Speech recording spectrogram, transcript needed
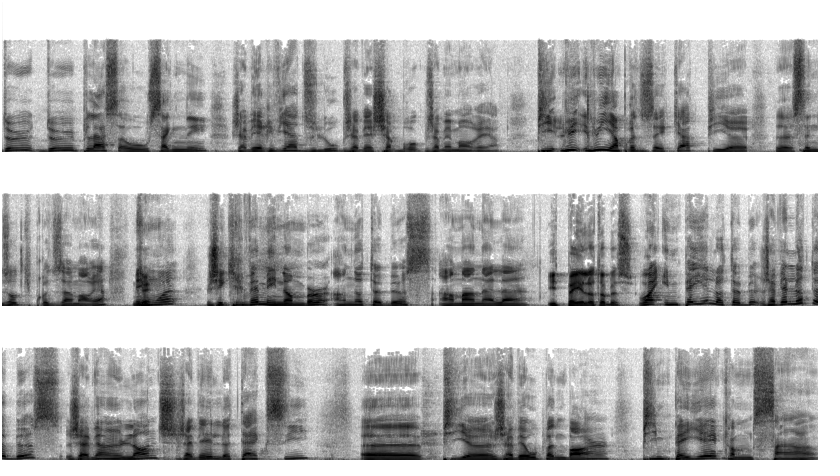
deux, deux places au Saguenay. J'avais Rivière-du-Loup, puis j'avais Sherbrooke, puis j'avais Montréal. Puis lui, lui, il en produisait quatre, puis euh, euh, c'est nous autres qui produisaient à Montréal. Mais moi, j'écrivais mes numbers en autobus en m'en allant. Il te payait l'autobus. Ouais, il me payait l'autobus. J'avais l'autobus, j'avais un lunch, j'avais le taxi, euh, puis euh, j'avais open bar. Puis il me payait comme 100,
